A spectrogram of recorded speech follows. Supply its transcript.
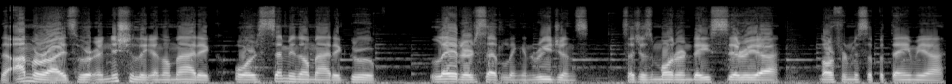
The Amorites were initially a nomadic or semi-nomadic group, later settling in regions such as modern-day Syria, northern Mesopotamia,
